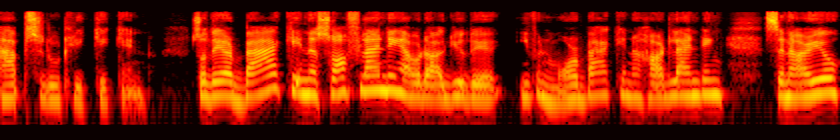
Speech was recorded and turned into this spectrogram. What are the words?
absolutely kick in. So they are back in a soft landing. I would argue they're even more back in a hard landing scenario.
